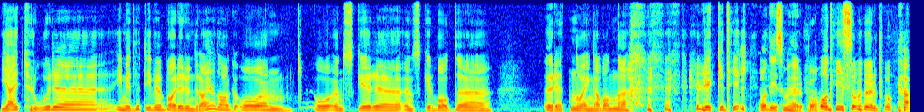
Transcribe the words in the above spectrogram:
Jeg tror uh, imidlertid vi bare runder av i dag, og, og ønsker, eh, ønsker både ørreten og engavannet lykke til. Og de som hører på. Og de som hører på. Ja.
